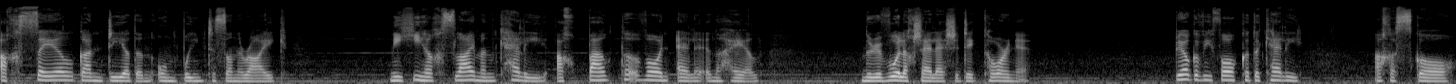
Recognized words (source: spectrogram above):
ach saoal gan diadan ón buinte san raig. Ní chiíoch Slyman Kelly ach bouta a bháin eile ina héal, nuair a bhlach sé leis a digtórne. Beag a bhí fácha de Kelly ach a scá.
